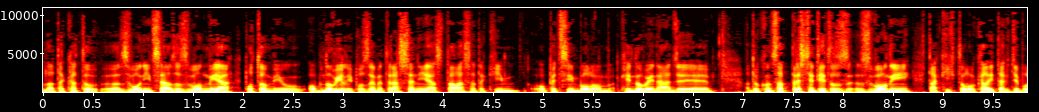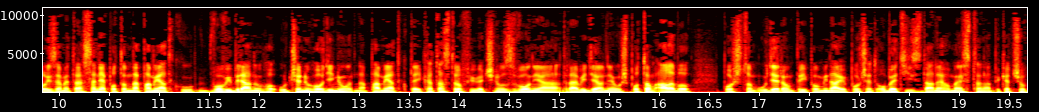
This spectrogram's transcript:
padla takáto e, zvonica so zvonmi a potom ju obnovili po zemetrasení a stala sa takým opäť symbolom keď novej nádeje a dokonca presne tieto zvony v takýchto lokalitách, kde boli zemetrasenia, potom na pamiatku vo vybranú určenú hodinu, na pamiatku tej katastrofy väčšinou zvonia pravidelne už potom, alebo počtom úderom pripomínajú počet obetí z daného mesta, napríklad čo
